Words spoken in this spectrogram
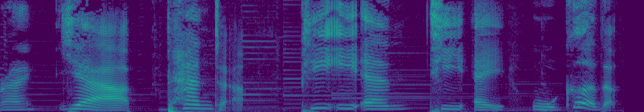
Right? Yeah, panta P E N T A，五个的。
